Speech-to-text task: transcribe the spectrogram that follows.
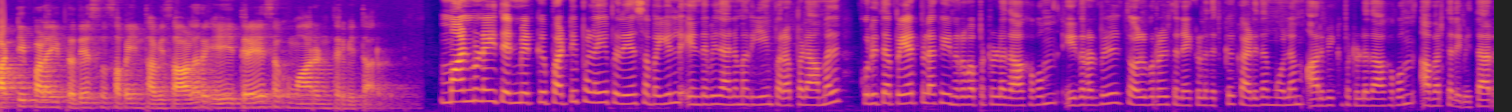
பட்டிப்பளை பிரதேச சபையின் தவிசாளர் ஏ திரேசகுமாரன் தெரிவித்தார். மண்முனை தென்மேற்கு பட்டிப்பளைய பிரதேச சபையில் எந்தவித அனுமதியும் பெறப்படாமல் குறித்த பெயர் பலகை நிறுவப்பட்டுள்ளதாகவும் இது தொடர்பில் தொல்பொருள் திணைக்களத்திற்கு கடிதம் மூலம் அறிவிக்கப்பட்டுள்ளதாகவும் அவர் தெரிவித்தார்.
